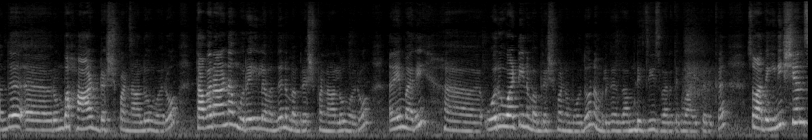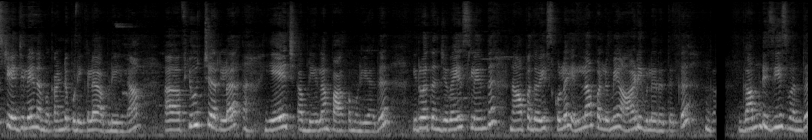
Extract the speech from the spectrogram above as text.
வந்து ரொம்ப ஹார்ட் ப்ரஷ் பண்ணாலும் வரும். தவறான முறையில் வந்து நம்ம ப்ரஷ் பண்ணாலும் வரும். அதே மாதிரி ஒரு வாட்டி நம்ம ப்ரஷ் பண்ணும்போதும் நம்மளுக்கு கம் டிசீஸ் வரதுக்கு வாய்ப்பு இருக்குது ஸோ அதை இனிஷியல் ஸ்டேஜ்லேயே நம்ம கண்டுபிடிக்கல அப்படின்னா ஃப்யூச்சரில் ஏஜ் அப்படியெல்லாம் பார்க்க முடியாது. இருபத்தஞ்சு வயசுலேருந்து நாற்பது வயசுக்குள்ளே எல்லா பல்லுமே ஆடி விழுறதுக்கு கம் டிசீஸ் வந்து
